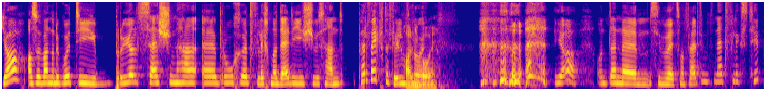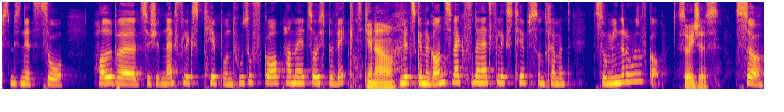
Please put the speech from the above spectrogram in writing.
Ja, also wenn ihr eine gute Brühl-Session äh, braucht, vielleicht noch Daddy-Issues habt, perfekter Film für euch. Honeyboy. Ja, und dann ähm, sind wir jetzt mal fertig mit Netflix-Tipps. Wir sind jetzt so halb äh, zwischen Netflix-Tipp und Hausaufgabe haben wir jetzt uns bewegt. Genau, Und jetzt gehen wir ganz weg von den Netflix-Tipps und kommen zu meiner Hausaufgabe. so ist es. So,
